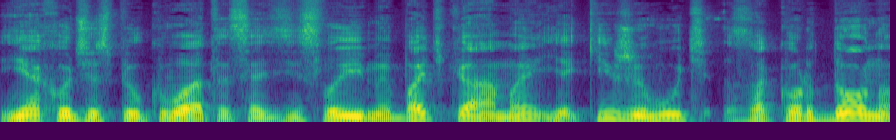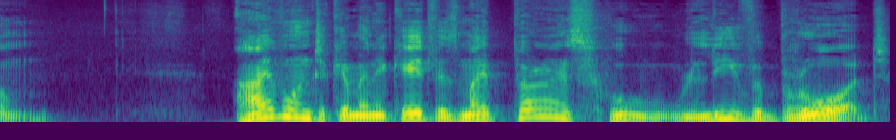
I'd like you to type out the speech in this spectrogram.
Я хочу спілкуватися зі своїми батьками, які живуть за кордоном. I want to communicate with my parents who live abroad.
